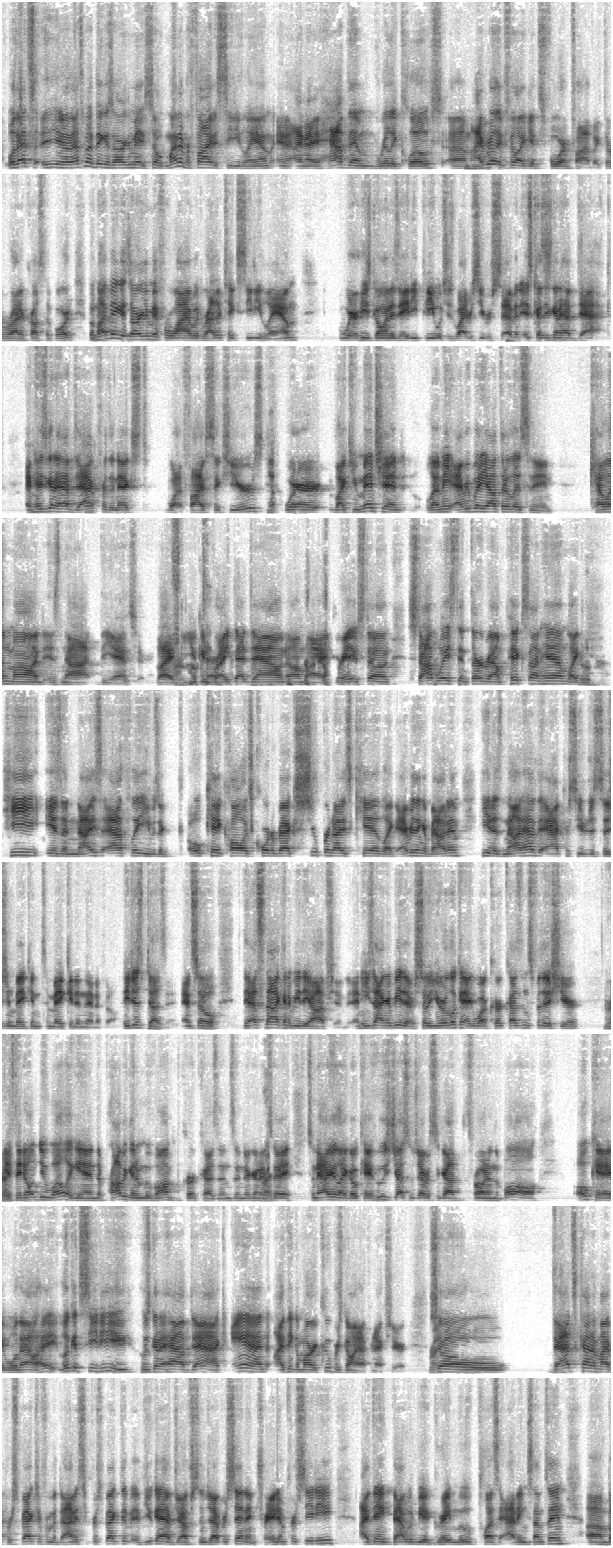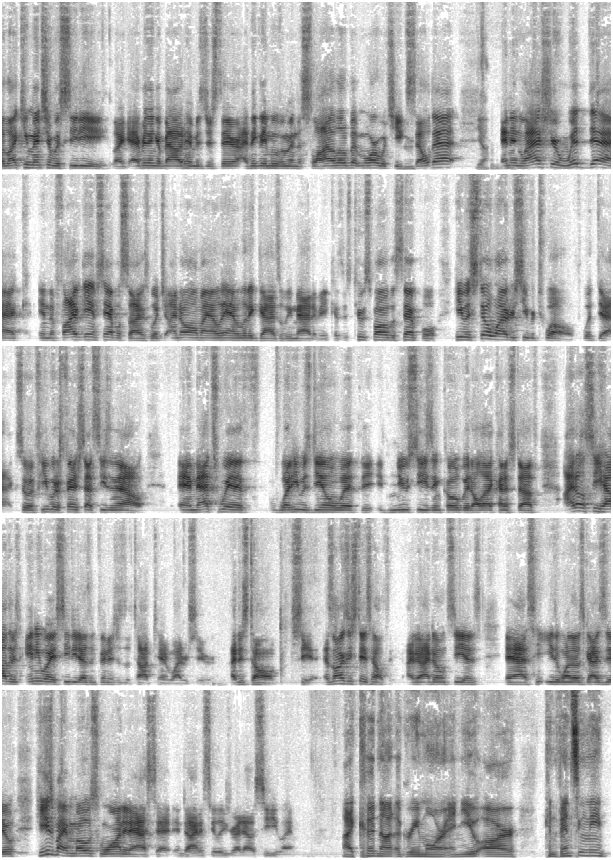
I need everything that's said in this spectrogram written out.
Well, that's you know that's my biggest argument. So my number five is CeeDee Lamb, and and I have them really close. Um, mm-hmm. I really feel like it's four and five, like they're right across the board. But my biggest argument for why I would rather take CeeDee Lamb, where he's going as ADP, which is wide receiver seven, is because he's going to have Dak, and he's going to have Dak for the next what five six years. Yep. Where, like you mentioned, let me everybody out there listening. Kellen Mond is not the answer. Like you okay. can write that down on my gravestone. Stop wasting third round picks on him. Like Ugh. he is a nice athlete. He was a okay college quarterback, super nice kid, like everything about him. He does not have the accuracy or decision making to make it in the NFL. He just hmm. doesn't. And so mm that's not going to be the option. And he's not going to be there. So you're looking at what Kirk Cousins for this year. Right. If they don't do well again, they're probably going to move on from Kirk Cousins and they're going right. to say, so now you're like, okay, who's Justin Jefferson got thrown in the ball? Okay, well now, hey, look at CeeDee, who's going to have Dak, and I think Amari Cooper's going after next year. Right. So that's kind of my perspective from a dynasty perspective. If you can have Jefferson Jefferson and trade him for CeeDee, I think that would be a great move. Plus adding something. Um, but like you mentioned with CeeDee, like everything about him is just there. I think they move him in the slot a little bit more, which he mm-hmm. excelled at. Yeah. And then last year with Dak in the five game sample size, which I know all my analytic guys will be mad at me because it's too small of a sample. He was still wide receiver 12 with Dak. So if he would have finished that season out, and that's with what he was dealing with, the new season, COVID, all that kind of stuff. I don't see how there's any way CeeDee doesn't finish as a top 10 wide receiver. I just don't see it. As long as he stays healthy. I, I don't see as as either one of those guys do. He's my most wanted asset in dynasty leagues right now, CeeDee Lamb. I could not agree more. And you are convincing me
